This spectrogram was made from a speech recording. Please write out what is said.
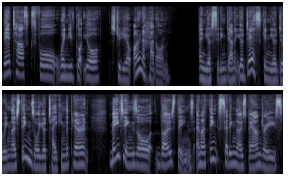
they're tasks for when you've got your studio owner hat on and you're sitting down at your desk and you're doing those things or you're taking the parent meetings or those things. And I think setting those boundaries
